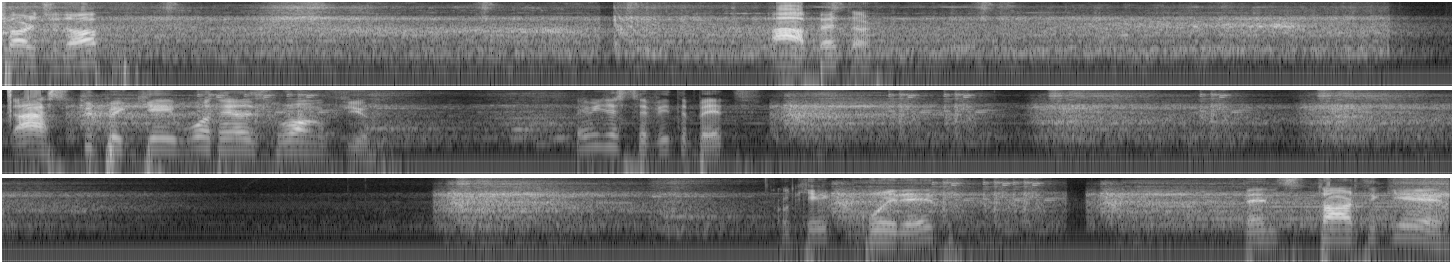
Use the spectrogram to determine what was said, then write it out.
Charge it up. Ah, better. Ah, stupid game. What the hell is wrong with you? Let me just it a bit. Okay, quit it. Then start again.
